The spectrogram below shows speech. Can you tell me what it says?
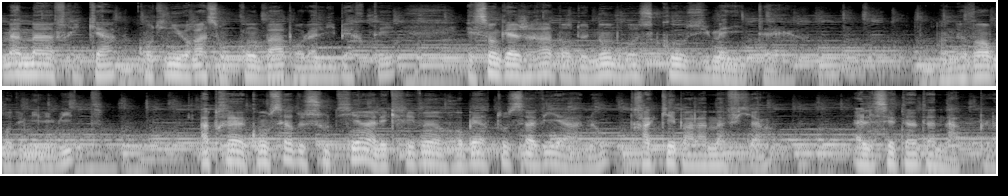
Mama Africa continuera son combat pour la liberté et s'engagera dans de nombreuses causes humanitaires. En novembre 2008, après un concert de soutien à l'écrivain Roberto Saviano, traqué par la mafia, elle s'éteint à Naples.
